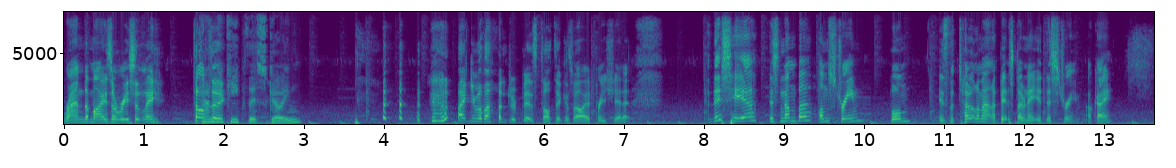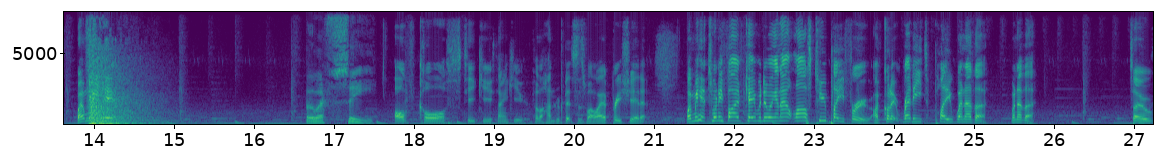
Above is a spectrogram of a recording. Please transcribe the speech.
Randomizer recently. Can we keep this going? Thank you for the 100 bits, Totic, as well. I appreciate it. This here, this number on stream, boom, is the total amount of bits donated this stream, okay? When we hit, OFC. of course, TQ, thank you for the 100 bits as well. I appreciate it. When we hit 25k, we're doing an Outlast 2 playthrough. I've got it ready to play whenever. Whenever. So,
